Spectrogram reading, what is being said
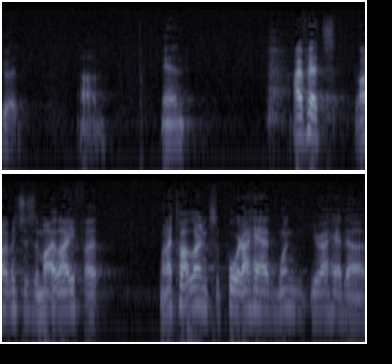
good. Um, and I've had a lot of instances in my life. Uh, when I taught learning support, I had one year I had uh,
